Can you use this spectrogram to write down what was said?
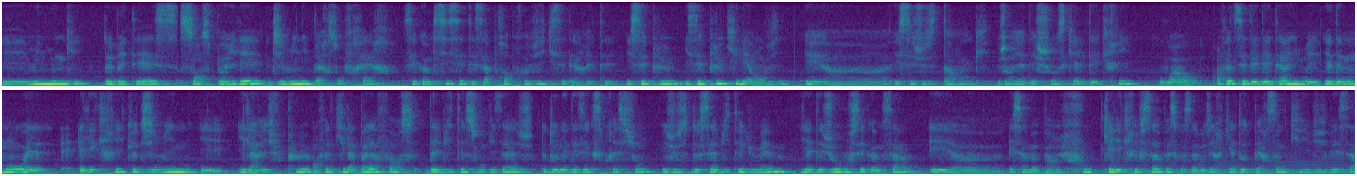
et Min Yoongi de BTS. Sans spoiler, Jimin perd son frère. C'est comme si c'était sa propre vie qui s'était arrêtée. Il sait plus, il sait plus qu'il est en vie. Et euh, et c'est juste dingue. Genre, il y a des choses qu'elle décrit. Waouh. En fait, c'est des détails, mais il y a des moments où elle, écrit que Jimin, il, il arrive plus. En fait, qu'il a pas la force d'habiter son visage, de donner des expressions et juste de s'habiter lui-même. Il y a des jours où c'est comme ça et, euh, et ça m'a paru fou qu'elle écrive ça parce que ça veut dire qu'il y a d'autres personnes qui vivaient ça.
